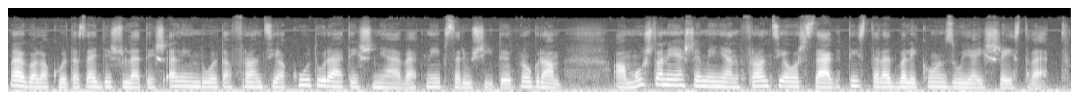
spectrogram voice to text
megalakult az Egyesület és elindult a francia kultúrát és nyelvet népszerűsítő program. A mostani eseményen Franciaország tiszteletbeli konzulja is részt vett.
